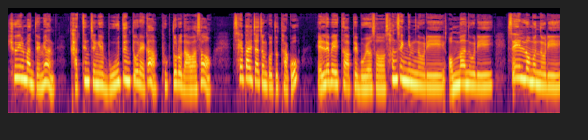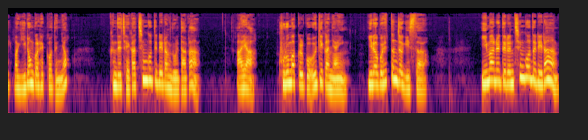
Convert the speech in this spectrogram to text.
휴일만 되면 같은 층의 모든 또래가 복도로 나와서 세발 자전거도 타고 엘리베이터 앞에 모여서 선생님 놀이, 엄마 놀이, 세일러문 놀이 막 이런 걸 했거든요. 근데 제가 친구들이랑 놀다가 아야, 구루마 끌고 어디 가냐잉 이라고 했던 적이 있어요. 이 말을 들은 친구들이랑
